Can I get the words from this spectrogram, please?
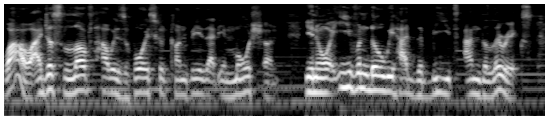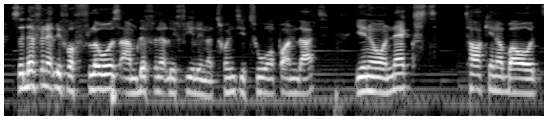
wow, I just loved how his voice could convey that emotion, you know, even though we had the beat and the lyrics. So, definitely for flows, I'm definitely feeling a 22 upon that. You know, next, talking about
